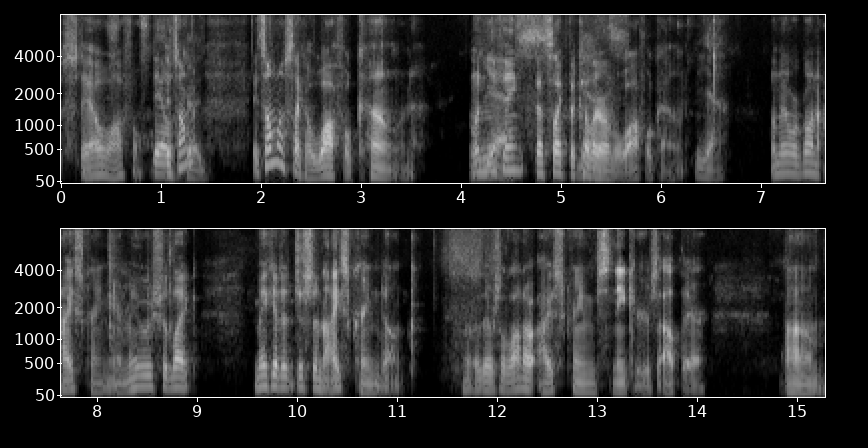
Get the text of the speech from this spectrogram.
stale waffle. Stale's it's almo- good. It's almost like a waffle cone. Wouldn't you think? Yes, That's like the color of a yes. waffle cone. Yeah. I mean, we're going ice cream here. Maybe we should like make it a, just an ice cream dunk. Uh, There's a lot of ice cream sneakers out there. Um,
